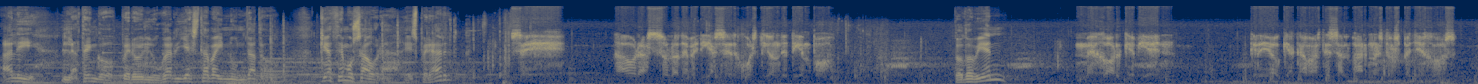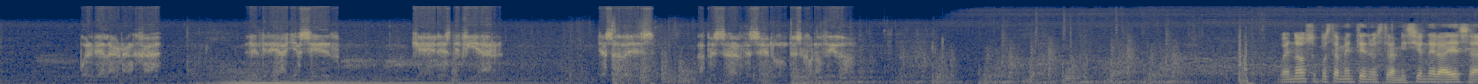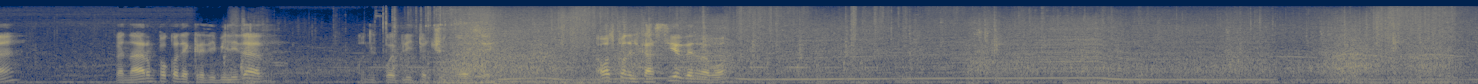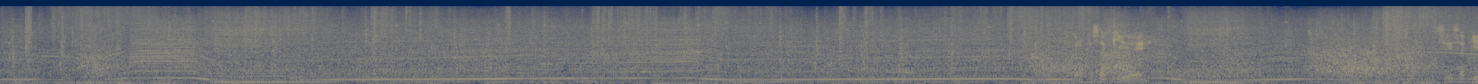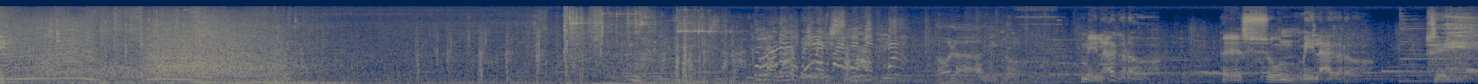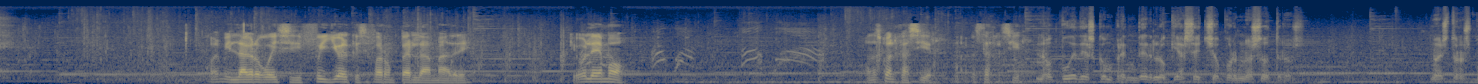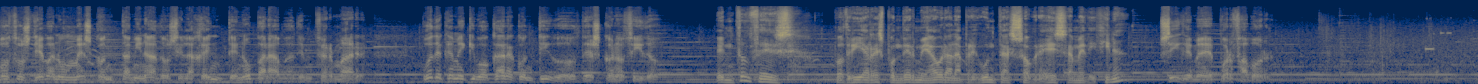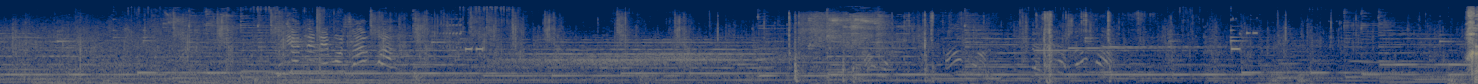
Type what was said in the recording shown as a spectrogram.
Ali, la tengo, pero el lugar ya estaba inundado. ¿Qué hacemos ahora? ¿Esperar? Sí. Ahora solo debería ser cuestión de tiempo. ¿Todo bien? Mejor que bien. Creo que acabas de salvar nuestros pellejos. Vuelve a la granja. Le diré a Yasir que eres de fiar. Ya sabes, a pesar de ser un desconocido. Bueno, supuestamente nuestra misión era esa. Ganar un poco de credibilidad con el pueblito chungo ese. Vamos con el Castillo de nuevo. Creo que es aquí, ¿eh? Sí, es aquí. Milagro. Sí. ¿Cuál milagro, güey? Si fui yo el que se fue a romper la madre. ¿Qué olemo? Conozco al Hasir. Acá está el Hasir. No puedes comprender lo que has hecho por nosotros. Nuestros pozos llevan un mes contaminados y la gente no paraba de enfermar. Puede que me equivocara contigo, desconocido. Entonces, ¿podría responderme ahora la pregunta sobre esa medicina? Sígueme, por favor.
